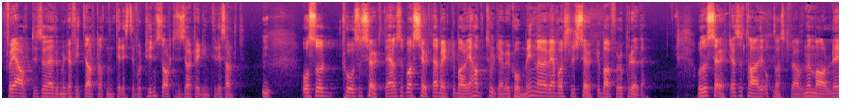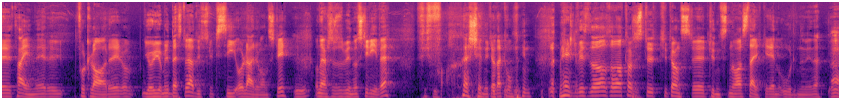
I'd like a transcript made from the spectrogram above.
For jeg har alltid, som jeg, graffiti har alltid hatt en interesse for kunst, og alltid syntes det har vært veldig interessant. Og så, og så søkte jeg, og så bare søkte jeg egentlig bare Jeg hadde, trodde jeg ville komme inn, men jeg bare søkte bare for å prøve. Og så søkte jeg, så tar jeg de opptakskravene, maler, tegner, forklarer og gjør, gjør mitt beste. Og jeg har dysleksi og lærevansker. Og når jeg så begynner å skrive Fy faen, jeg skjønner ikke at jeg kom inn. Men heldigvis da, så kanskje kunsten var sterkere enn ordene mine. Ja.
